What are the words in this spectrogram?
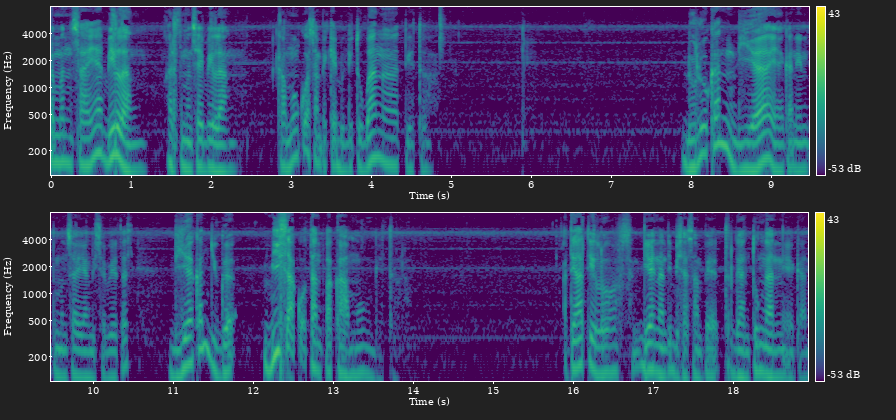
teman saya bilang ada teman saya bilang kamu kok sampai kayak begitu banget? gitu dulu kan dia ya kan ini teman saya yang disabilitas dia kan juga bisa kok tanpa kamu gitu. Hati-hati loh dia nanti bisa sampai tergantungan ya kan.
